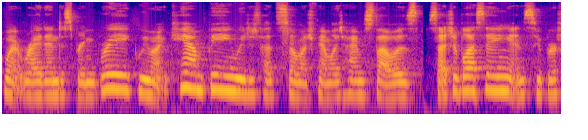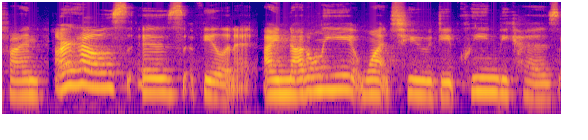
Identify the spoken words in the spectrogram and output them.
went right into spring break. We went camping. We just had so much family time. So that was such a blessing and super fun. Our house is feeling it. I not only want to deep clean because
